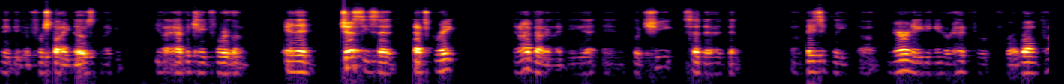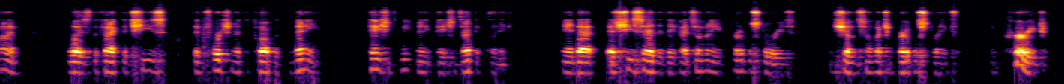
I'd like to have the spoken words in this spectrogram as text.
maybe they're first diagnosed, and I can, you know, advocate for them. And then Jesse said, "That's great," and I've got an idea. And what she said that had been uh, basically uh, marinating in her head for for a long time was the fact that she's been fortunate to talk with many patients, meet many patients at the clinic, and that, as she said, that they've had so many incredible stories and shown so much incredible strength courage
